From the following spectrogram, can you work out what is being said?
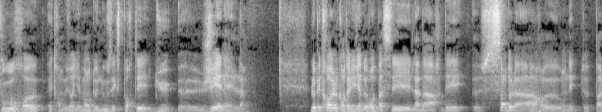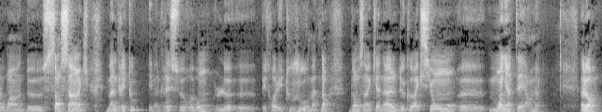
pour euh, être en mesure également de nous exporter du GNL. Le pétrole, quant à lui, vient de repasser la barre des 100 euh, dollars. Euh, on n'est pas loin de 105. Malgré tout, et malgré ce rebond, le euh, pétrole est toujours maintenant dans un canal de correction moyen terme. Alors,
